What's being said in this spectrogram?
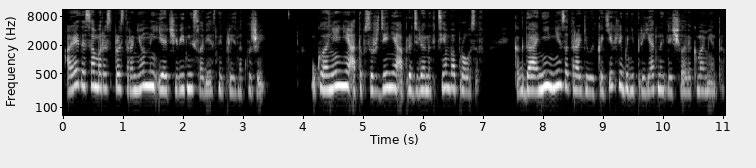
А это самый распространенный и очевидный словесный признак лжи. Уклонение от обсуждения определенных тем вопросов, когда они не затрагивают каких-либо неприятных для человека моментов.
